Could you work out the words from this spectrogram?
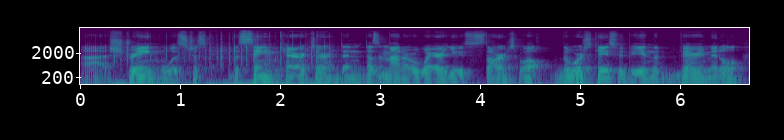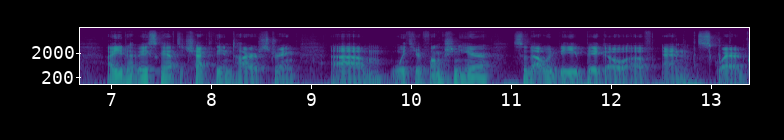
uh, string was just the same character, then it doesn't matter where you start. Well, the worst case would be in the very middle. Uh, you'd basically have to check the entire string um, with your function here. So that would be big O of n squared.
